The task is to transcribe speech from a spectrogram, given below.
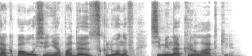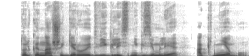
так по осени опадают с кленов семена крылатки. Только наши герои двигались не к земле, а к небу.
